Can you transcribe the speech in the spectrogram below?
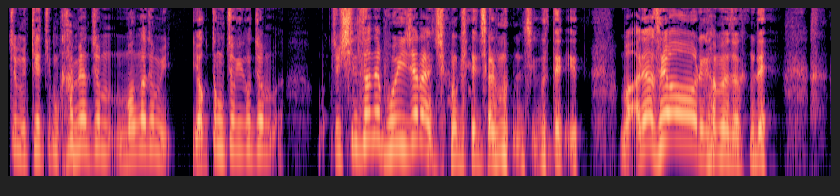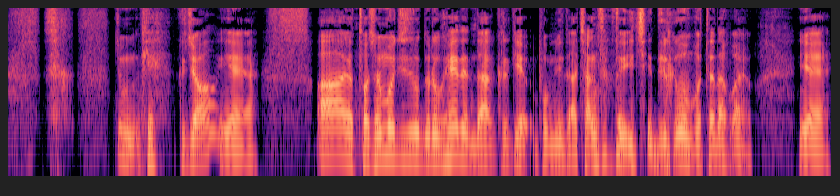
좀 이렇게 좀 가면 좀 뭔가 좀 역동적이고 좀, 좀 신선해 보이잖아요. 좀 이렇게 젊은 친구들이. 뭐, 안녕하세요! 이렇게 하면서. 근데 좀 이렇게, 그죠? 예. 아, 더 젊어지도록 노력해야 된다. 그렇게 봅니다. 장사도 이제 늙으면 못하나 봐요. 예.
